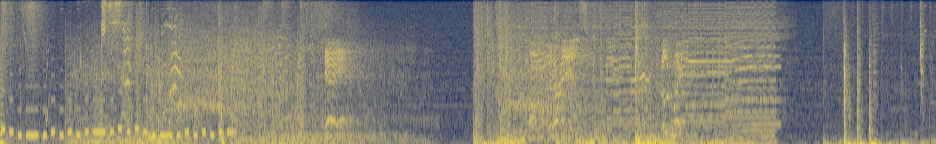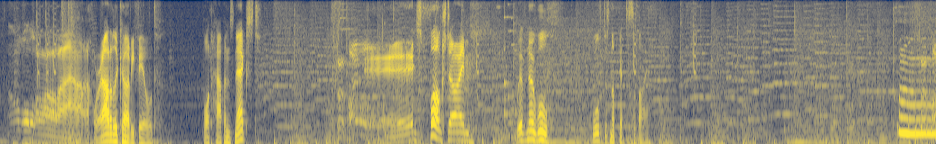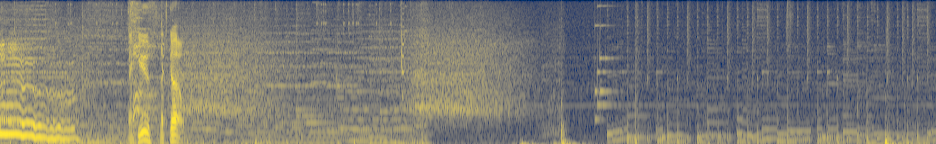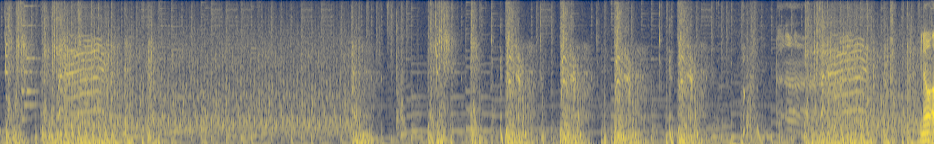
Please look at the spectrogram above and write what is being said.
winner is Ludwig. We're out of the Kirby field. What happens next? Fox time! We have no Wolf. Wolf does not get to survive. Thank you. Let's go.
